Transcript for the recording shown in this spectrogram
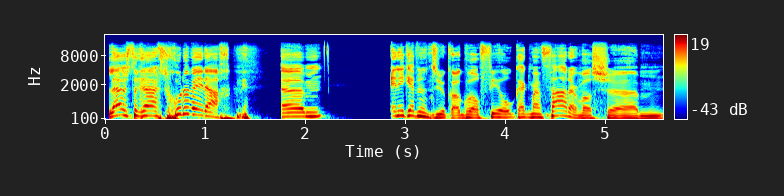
Luisteraars, goedemiddag. Ehm, en ik heb natuurlijk ook wel veel. Kijk, mijn vader was. ehm,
